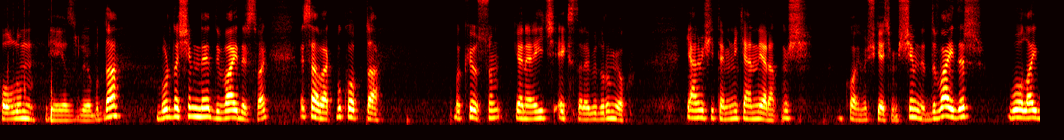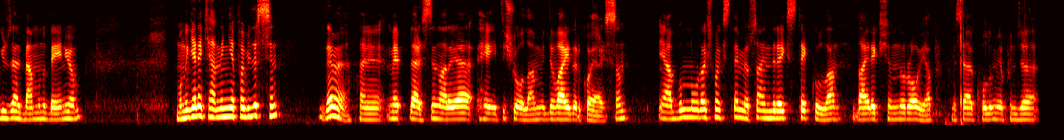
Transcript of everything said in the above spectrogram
Kolum diye yazılıyor bu da. Burada şimdi dividers var. Mesela bak bu kodda bakıyorsun gene hiç ekstra bir durum yok. Gelmiş itemini kendi yaratmış. Koymuş geçmiş. Şimdi divider bu olay güzel. Ben bunu beğeniyorum. Bunu gene kendin yapabilirsin. Değil mi? Hani maplersin araya hate şu olan bir divider koyarsın. Ya bununla uğraşmak istemiyorsan direkt stack kullan. Direction'lı row yap. Mesela kolum yapınca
